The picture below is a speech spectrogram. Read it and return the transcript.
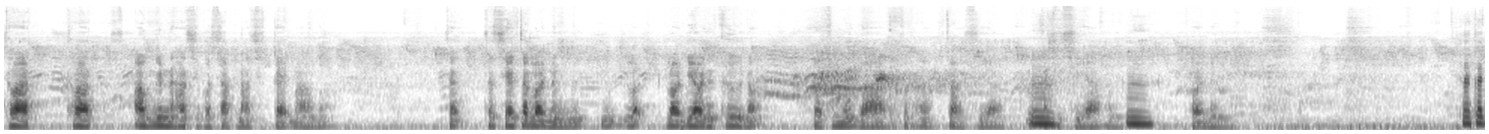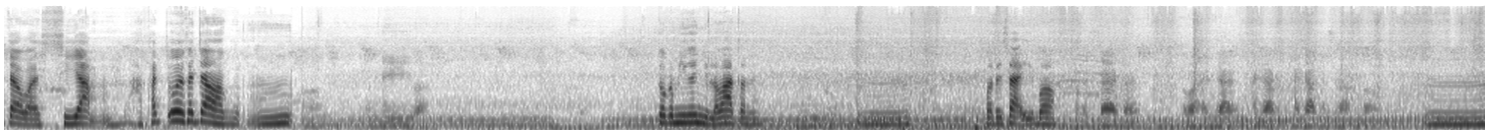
ถ้าว่าถ้าว่าเอาเงินห้าสิบเปอร์เซ็นต์นะสิแต้มเอาเนาะจะจะเสียจะร้อยหนึ่งร้อยร้อยเดียวนี่คือเนาะแต่สมมติว่าจะจ่ายเสียอืมก็สิเสียอืมร้อยหนึ่ง คันเขาเจ้าว่าสิย่ำคัดโอ้ยเขาเจ้าหักอืมอ่ามันดีว่ะตัวก็มีเงินอยู่แล้วว่าตอนนี้ดีอยู่อืมพอได้ใส่อีกบ่ก็เลยแก้ได้เพราะว่าหายาหายาหายาแต่สามแล้วอืม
